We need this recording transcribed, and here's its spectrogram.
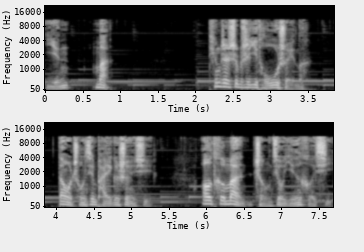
银、慢。听着是不是一头雾水呢？但我重新排一个顺序：奥特曼拯救银河系。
